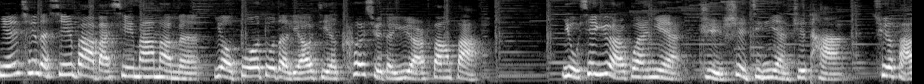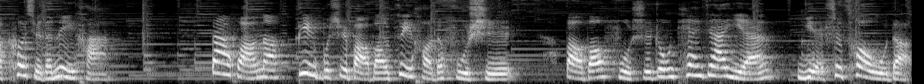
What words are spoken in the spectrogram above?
年轻的新爸爸、新妈妈们要多多的了解科学的育儿方法。有些育儿观念只是经验之谈，缺乏科学的内涵。蛋黄呢，并不是宝宝最好的辅食，宝宝辅食中添加盐也是错误的。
